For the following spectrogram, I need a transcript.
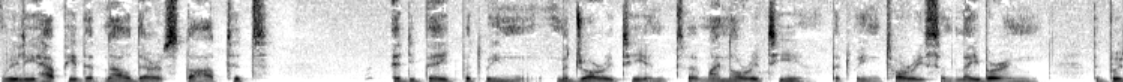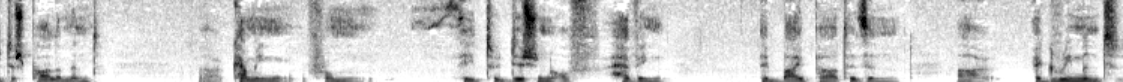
really happy that now there started a debate between majority and uh, minority, between Tories and Labour in the British Parliament, uh, coming from a tradition of having a bipartisan uh, agreement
